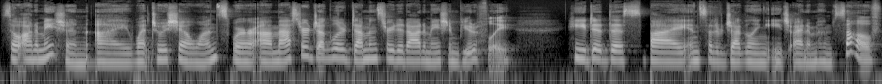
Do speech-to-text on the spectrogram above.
So, automation. I went to a show once where a master juggler demonstrated automation beautifully. He did this by, instead of juggling each item himself,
